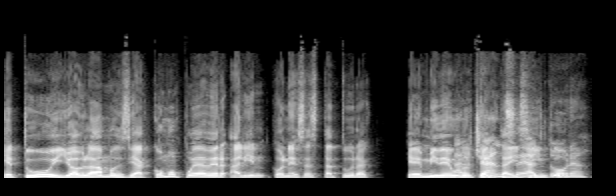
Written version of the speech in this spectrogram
que tú y yo hablábamos, decía, ¿cómo puede haber alguien con esa estatura que mide Alcance, 1,85 altura,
